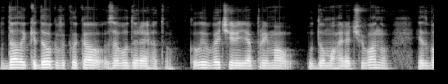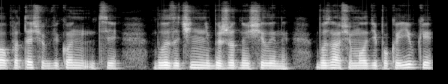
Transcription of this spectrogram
Вдалий кидок викликав заводи реготу. Коли ввечері я приймав удома гарячу ванну, я дбав про те, щоб віконці були зачинені без жодної щілини, бо знав, що молоді покоївки,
